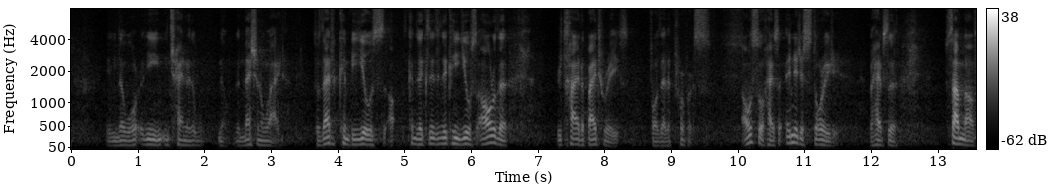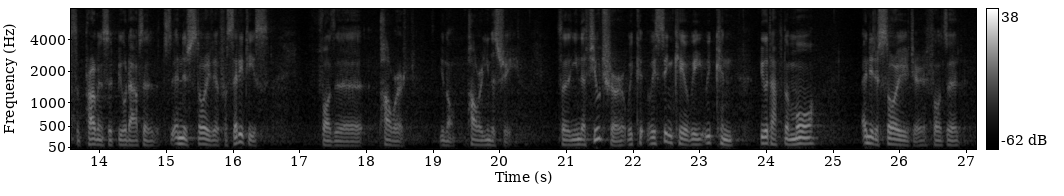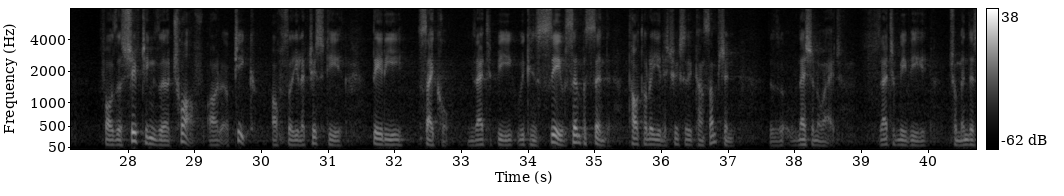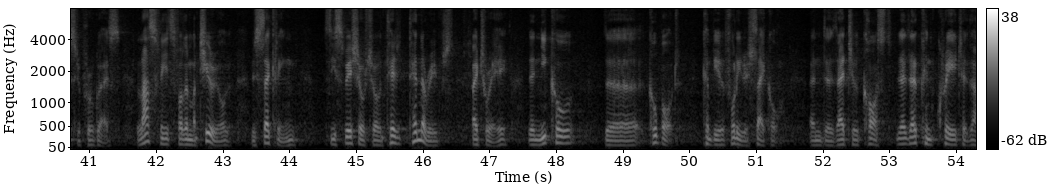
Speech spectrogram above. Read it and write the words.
in, the world, in, in China, know, the nationwide. So that can be used, they can use all the retired batteries for that purpose. Also has energy storage. We have the, some of the provinces build up the energy storage facilities for the power, you know, power industry. So in the future, we, could, we think uh, we, we can build up the more energy storage for the, for the shifting the trough or the peak of the electricity daily cycle. That be, we can save 7% total electricity consumption nationwide. That may be tremendous progress. Lastly, it's for the material recycling, especially from ternary battery, the nickel, the cobalt can be fully recycled. And uh, that will cost, that, that can create, uh,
